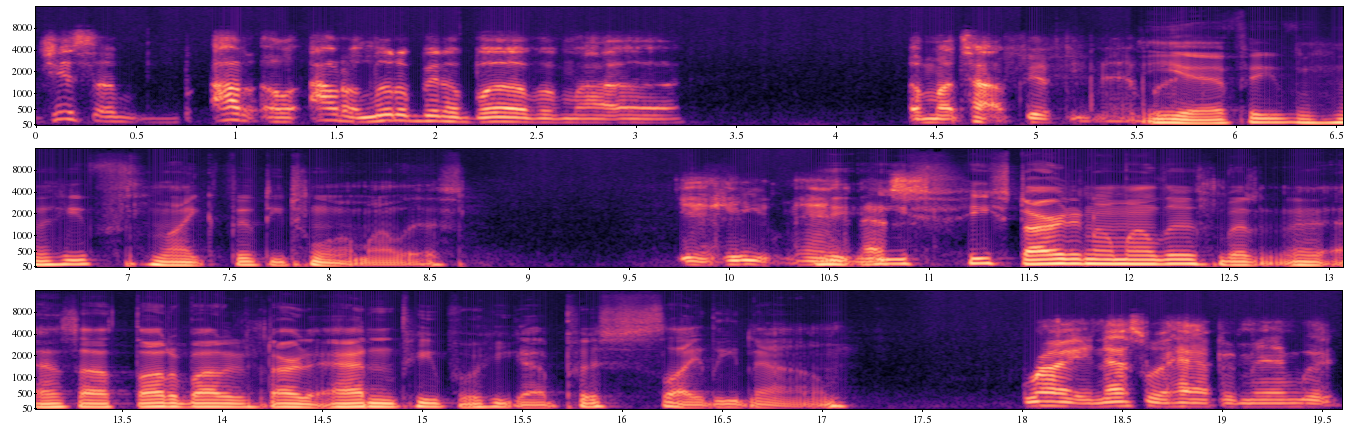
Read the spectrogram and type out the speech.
just uh, out uh, out a little bit above of my uh, of my top fifty, man. But, yeah, he he's like fifty two on my list. Yeah, he man, he, that's he, he, started on my list, but uh, as I thought about it and started adding people, he got pushed slightly down. Right, and that's what happened, man. With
